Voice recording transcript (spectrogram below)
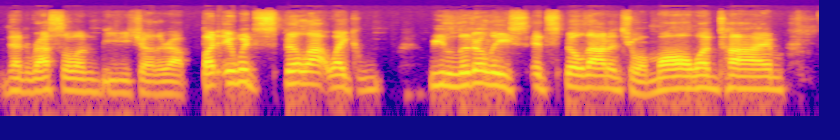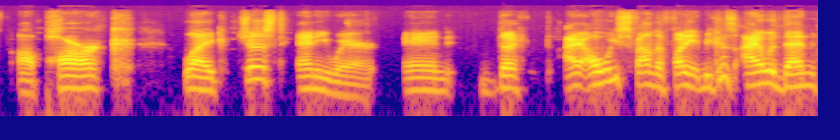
than wrestle and beat each other up. But it would spill out like we literally, it spilled out into a mall one time, a park, like just anywhere. And the, I always found the funny because I would then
